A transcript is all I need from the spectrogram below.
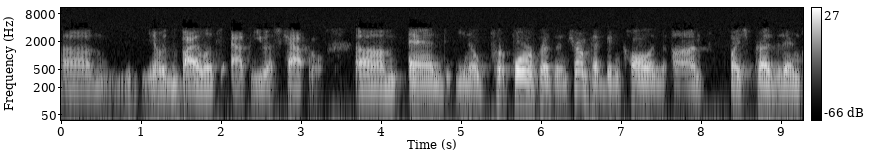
um, you know violence at the U.S. Capitol. Um, and you know, pr- former President Trump had been calling on Vice President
